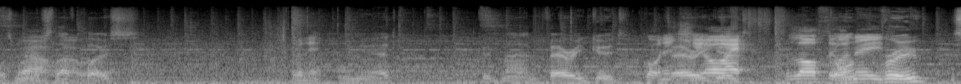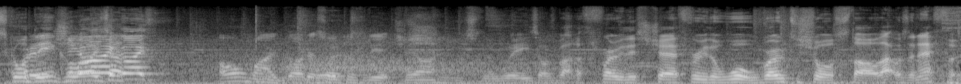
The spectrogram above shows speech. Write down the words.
Was Wow, that wow, close? Win it. On the head. Good man. Very good. Got an Very itchy eye. good. It's the last thing Go I need. through. He scored Got the an equaliser. Oh my god, it's all because of the itchy eye. Jeez Louise, I was about to throw this chair through the wall, Rotashaw style. That was an effort.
